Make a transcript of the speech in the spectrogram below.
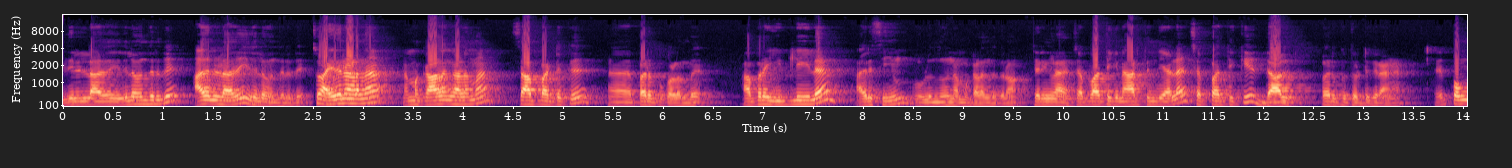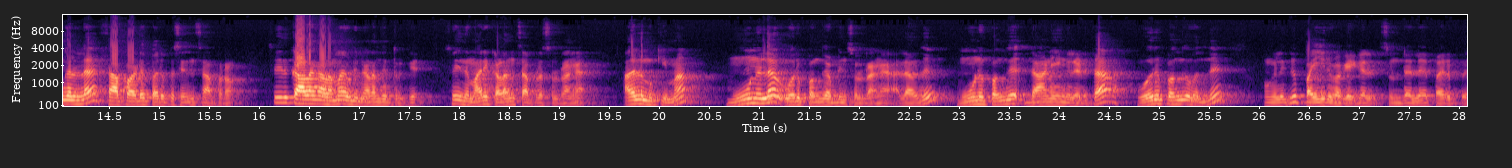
இதில் இல்லாத இதில் வந்துடுது அதில் இல்லாத இதில் வந்துடுது ஸோ அதனால தான் நம்ம காலங்காலமாக சாப்பாட்டுக்கு பருப்பு குழம்பு அப்புறம் இட்லியில் அரிசியும் உளுந்தும் நம்ம கலந்துக்கிறோம். சரிங்களா? சப்பாத்திக்கு நார்த் இந்தியாவில் சப்பாத்திக்கு தால் பருப்பு தொட்டுக்கிறாங்க. பொங்கலில் சாப்பாடு பருப்பு சேர்ந்து சாப்பிட்றோம். ஸோ இது காலங்காலமாக இப்படி நடந்துகிட்ருக்கு ஸோ இந்த மாதிரி கலந்து சாப்பிட சொல்கிறாங்க அதில் முக்கியமாக மூணில் ஒரு பங்கு அப்படின்னு சொல்கிறாங்க அதாவது மூணு பங்கு தானியங்கள் எடுத்தால் ஒரு பங்கு வந்து உங்களுக்கு பயிர் வகைகள் சுண்டல் பருப்பு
